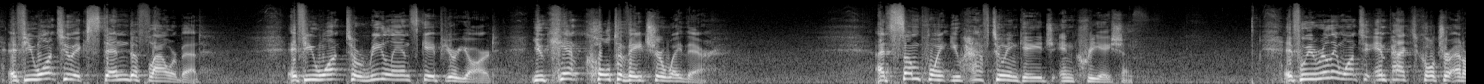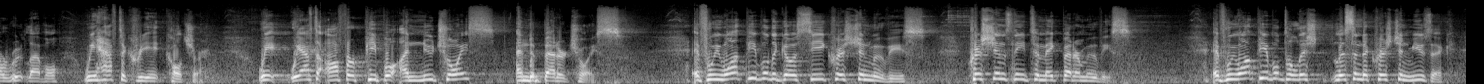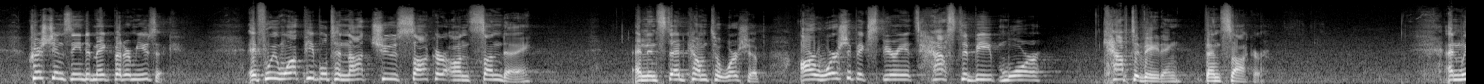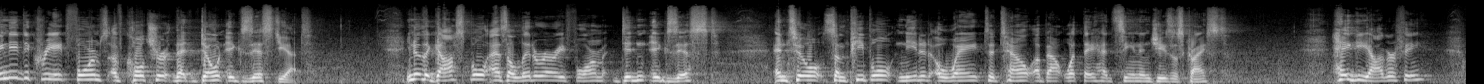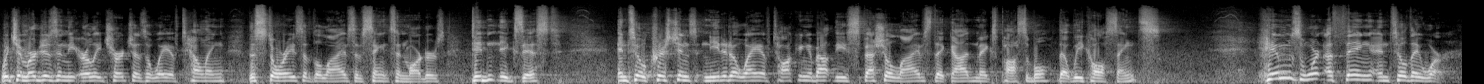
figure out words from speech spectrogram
If you want to extend a flower bed, if you want to re landscape your yard, you can't cultivate your way there. At some point, you have to engage in creation. If we really want to impact culture at a root level, we have to create culture. We, we have to offer people a new choice and a better choice. If we want people to go see Christian movies, Christians need to make better movies. If we want people to lis- listen to Christian music, Christians need to make better music. If we want people to not choose soccer on Sunday and instead come to worship, our worship experience has to be more captivating than soccer. And we need to create forms of culture that don't exist yet. You know, the gospel as a literary form didn't exist until some people needed a way to tell about what they had seen in Jesus Christ. Hagiography, which emerges in the early church as a way of telling the stories of the lives of saints and martyrs, didn't exist until Christians needed a way of talking about these special lives that God makes possible that we call saints. Hymns weren't a thing until they were.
